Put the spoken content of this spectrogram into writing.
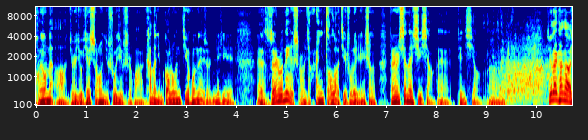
朋友们啊，就是有些时候你说句实话，看到你们高中结婚的时候那些人，呃，虽然说那个时候讲哎你早早结束了人生，但是现在去想，哎，真香啊！先来看看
